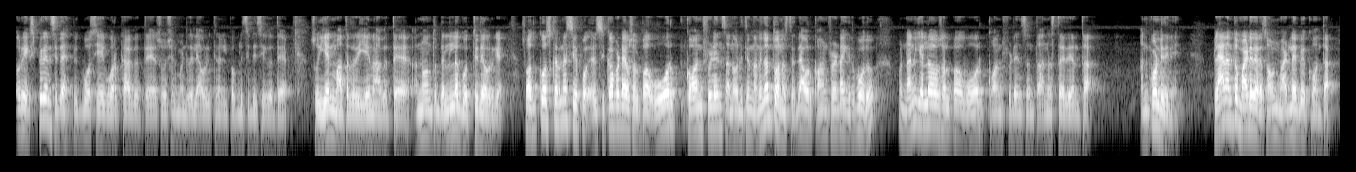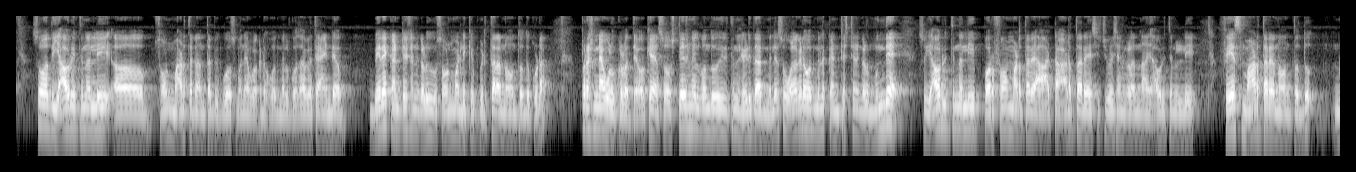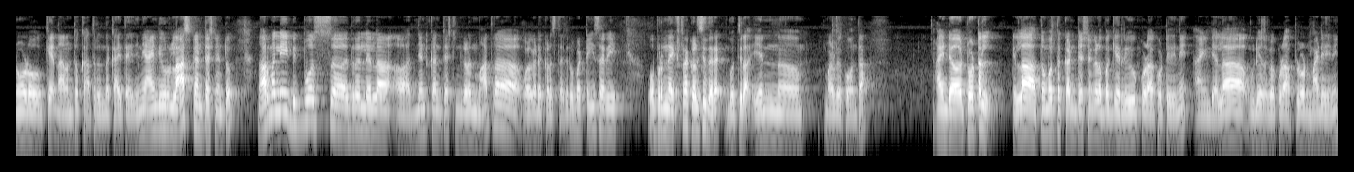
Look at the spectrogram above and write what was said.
ಅವ್ರಿಗೆ ಎಕ್ಸ್ಪೀರಿಯನ್ಸ್ ಇದೆ. ಬಿಗ್ ಬಾಸ್ ಹೇಗೆ ವರ್ಕ್ ಆಗುತ್ತೆ ಸೋಷಿಯಲ್ ಮೀಡಿಯಾದಲ್ಲಿ ಯಾವ ರೀತಿಯಲ್ಲಿ ಪಬ್ಲಿಸಿಟಿ ಸಿಗುತ್ತೆ ಸೊ ಏನು ಮಾತಾಡಿದ್ರೆ ಏನಾಗುತ್ತೆ ಅನ್ನೋವಂಥದ್ದೆಲ್ಲ ಗೊತ್ತಿದೆ ಅವ್ರಿಗೆ. ಸೊ ಅದಕ್ಕೋಸ್ಕರನೇ ಸಿಪ ಸಿಕ್ಕಾಪಟ್ಟೆ ಸ್ವಲ್ಪ ಓವರ್ ಕಾನ್ಫಿಡೆನ್ಸ್ ಅನ್ನೋ ರೀತಿ ನನಗಂತೂ ಅನ್ನಿಸ್ತಿದೆ ಅವ್ರು ಕಾನ್ಫಿಡೆಂಟ್ ಆಗಿರ್ಬೋದು ಬಟ್ ನನಗೆಲ್ಲೋ ಸ್ವಲ್ಪ ಓವರ್ ಕಾನ್ಫಿಡೆನ್ಸ್ ಅಂತ ಅನ್ನಿಸ್ತಾ ಇದೆ ಅಂತ ಅಂದ್ಕೊಂಡಿದ್ದೀನಿ ಪ್ಲ್ಯಾನ್ ಅಂತೂ ಮಾಡಿದ್ದಾರೆ ಸೌಂಡ್ ಮಾಡಲೇಬೇಕು ಅಂತ. ಸೊ ಅದು ಯಾವ ರೀತಿಯಲ್ಲಿ ಸೌಂಡ್ ಮಾಡ್ತಾರೆ ಅಂತ ಬಿಗ್ ಬಾಸ್ ಮನೆ ಒಳಗಡೆ ಹೋದ್ಮೇಲೆ ಗೊತ್ತಾಗುತ್ತೆ. ಆ್ಯಂಡ್ ಬೇರೆ ಕಂಟೆಷನ್ಗಳು ಸೌಂಡ್ ಮಾಡಲಿಕ್ಕೆ ಬಿಡ್ತಾರೆ ಅನ್ನೋವಂಥದ್ದು ಕೂಡ ಪ್ರಶ್ನೆಯಾಗಿ ಉಳ್ಕೊಳ್ಳುತ್ತೆ ಓಕೆ ಸೊ ಸ್ಟೇಜ್ ಮೇಲೆ ಬಂದು ಈ ರೀತಿಯಲ್ಲಿ ಹೇಳಿದಾದ್ಮೇಲೆ ಸೊ ಒಳಗಡೆ ಹೋದ್ಮೇಲೆ ಕಂಟೆಸ್ಟೆಂಟ್ಗಳು ಮುಂದೆ ಸೊ ಯಾವ ರೀತಿಯಲ್ಲಿ ಪರ್ಫಾರ್ಮ್ ಮಾಡ್ತಾರೆ, ಆಟ ಆಡ್ತಾರೆ ಸಿಚುವೇಶನ್ಗಳನ್ನು ಯಾವ ರೀತಿಯಲ್ಲಿ ಫೇಸ್ ಮಾಡ್ತಾರೆ ಅನ್ನೋವಂಥದ್ದು ನೋಡೋಕ್ಕೆ ನಾನಂತೂ ಕಾತರದಿಂದ ಕಾಯ್ತಾ ಇದ್ದೀನಿ. ಆ್ಯಂಡ್ ಇವರು last contestant normally Bigg Boss ಇದರಲ್ಲೆಲ್ಲ ಹದಿನೆಂಟು ಕಂಟೆಸ್ಟೆಂಟ್ಗಳನ್ನು ಮಾತ್ರ ಒಳಗಡೆ ಕಳಿಸ್ತಾ ಇದ್ರು. ಬಟ್ ಈ ಸಾರಿ ಒಬ್ಬರನ್ನ ಎಕ್ಸ್ಟ್ರಾ ಕಳಿಸಿದ್ದಾರೆ ಗೊತ್ತಿಲ್ಲ ಏನು ಮಾಡಬೇಕು ಅಂತ. ಆ್ಯಂಡ್ ಟೋಟಲ್ ಎಲ್ಲ ಹತ್ತೊಂಬತ್ತು ಕಂಟೆಸ್ಟೆಂಟ್ಗಳ ಬಗ್ಗೆ ರಿವ್ಯೂ ಕೂಡ ಕೊಟ್ಟಿದ್ದೀನಿ. ಆ್ಯಂಡ್ ಎಲ್ಲ ವೀಡಿಯೋಸ್ಗಳು ಕೂಡ ಅಪ್ಲೋಡ್ ಮಾಡಿದ್ದೀನಿ.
